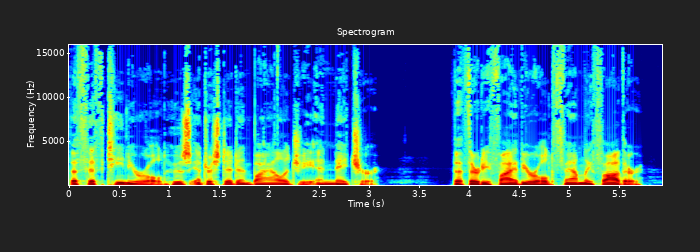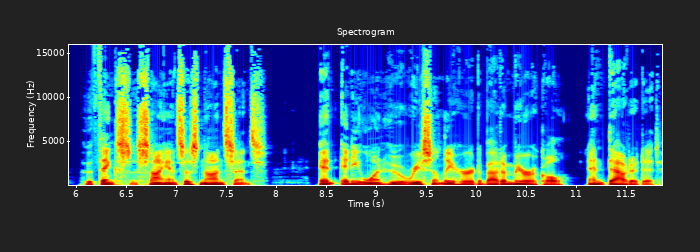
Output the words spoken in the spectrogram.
The 15 year old who's interested in biology and nature. The 35 year old family father who thinks science is nonsense. And anyone who recently heard about a miracle and doubted it.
